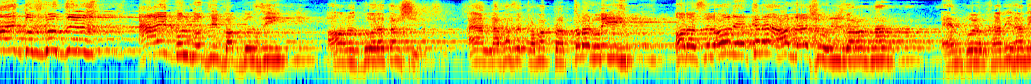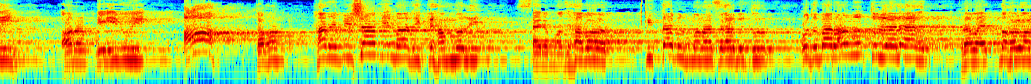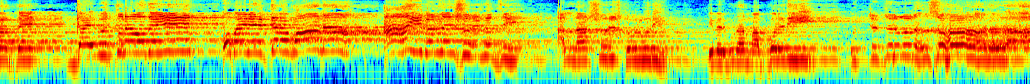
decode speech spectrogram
আয় দোষ গজি আয় ভুল গজি বাপ গজি অন দোরা তাসি আয় আল্লাহ কাছে ক্ষমা প্রার্থনা করি। আর আসলে অনেক আল্লাহ শরীর করেন না। এন কই খাদি খাদি গেই গুই আহ! তখন হানবি শাফি মালিক হাম্বলি। সাইর মজহাবর কিতাবুল মানাসিকার ভিতর উতবা রাহমাতুল্লাহ রওয়ায়াত নকল করে দে। গায়বুতুন আমাদের ও বাইরের কারখানা আই বললেন শরীর আল্লাহ শরীর কবুল করি। এবার গুনাহ মাফ করে দি উচ্চ সুবহানাল্লাহ।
